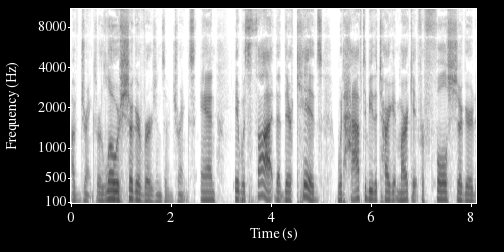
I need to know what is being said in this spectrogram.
of drinks or lower sugar versions of drinks. And it was thought that their kids would have to be the target market for full sugared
